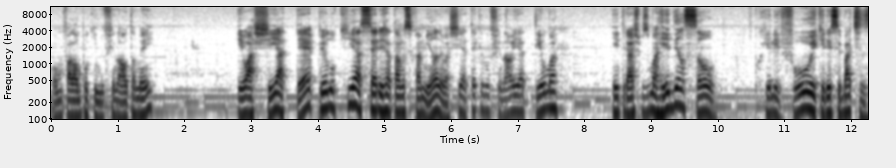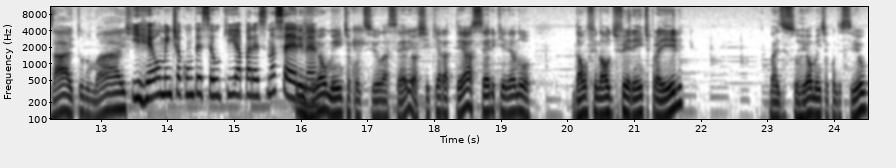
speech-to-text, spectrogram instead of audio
vamos falar um pouquinho do final também. Eu achei até, pelo que a série já estava se caminhando, eu achei até que no final ia ter uma, entre aspas, uma redenção. Porque ele foi querer se batizar e tudo mais. E realmente aconteceu o que aparece na série, E né? realmente aconteceu na série. Eu achei que era até a série querendo dar um final diferente pra ele. Mas isso realmente aconteceu.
